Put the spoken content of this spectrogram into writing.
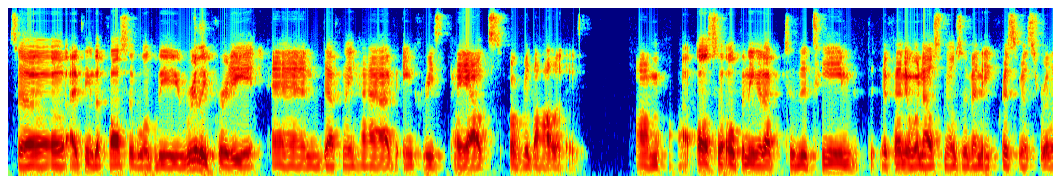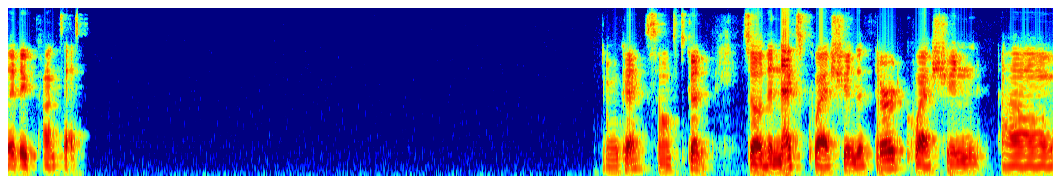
So I think the faucet will be really pretty and definitely have increased payouts over the holidays. Um, also opening it up to the team if anyone else knows of any Christmas related contests. Okay, sounds good. So the next question, the third question, uh,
